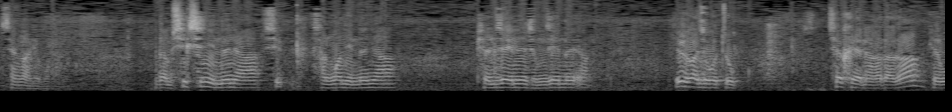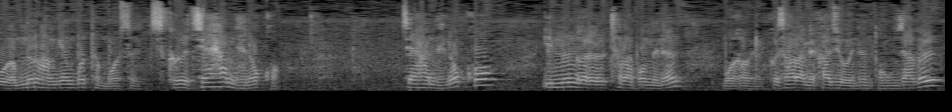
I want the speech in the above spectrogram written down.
생각해 보라. 그 다음 식신이 있느냐? 식, 상관이 있느냐? 편제 있느냐? 정제 있느냐? 이걸 가지고 쭉 체크해 나가다가 결국 없는 환경부터 무엇을 그걸 제한해 놓고 제한해 놓고 있는 거를 쳐다보면은 뭐가 왜요? 그 사람이 가지고 있는 동작을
